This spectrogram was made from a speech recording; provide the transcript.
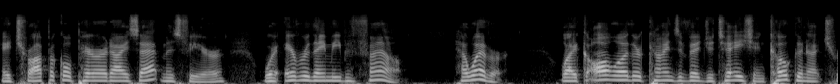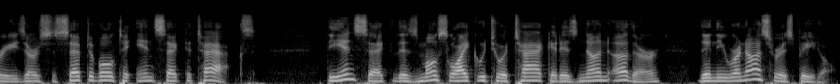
a tropical paradise atmosphere wherever they may be found. However, like all other kinds of vegetation, coconut trees are susceptible to insect attacks. The insect that is most likely to attack it is none other than the rhinoceros beetle.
